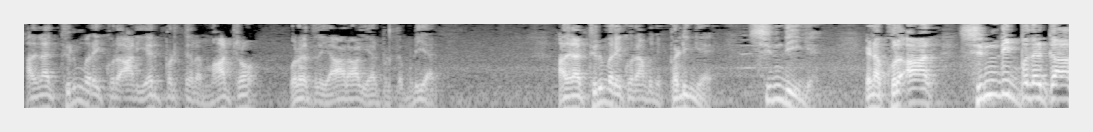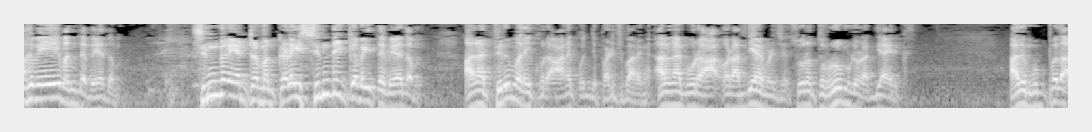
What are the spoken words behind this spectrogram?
அதனால் திருமறை குரான் ஏற்படுத்துகிற மாற்றம் உலகத்தில் யாரால் ஏற்படுத்த முடியாது. அதனால் திருமறை குரான் கொஞ்சம் படிங்க சிந்திங்க. ஏன்னா குரான் சிந்திப்பதற்காகவே வந்த வேதம். சிந்தனையற்ற மக்களை சிந்திக்க வைத்த வேதம். அதனால் திருமறை குரானை கொஞ்சம் படிச்சு பாருங்க. அதில் நான் ஒரு ஒரு அத்தியாயம் படிச்சேன். சூரத்து ரூம் ஒரு அத்தியாயம் இருக்கு. அது முப்பதா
